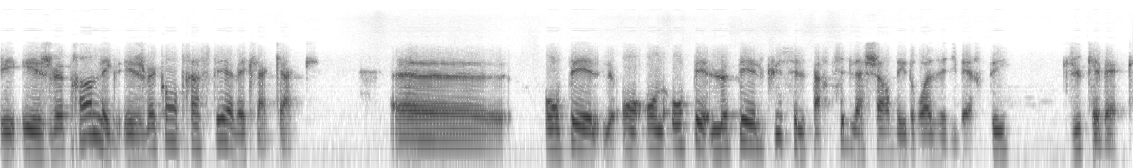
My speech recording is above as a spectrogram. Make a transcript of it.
et, je vais prendre et je vais contraster avec la CAC. Euh, le PLQ, c'est le Parti de la Charte des droits et libertés du Québec.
